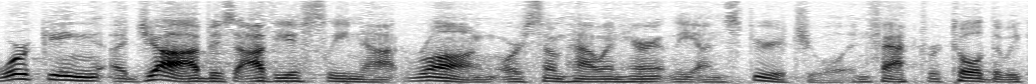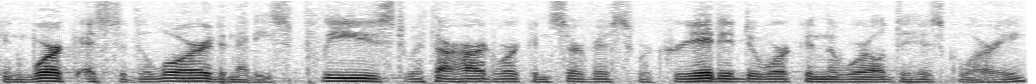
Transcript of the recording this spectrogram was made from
working a job is obviously not wrong or somehow inherently unspiritual. In fact, we're told that we can work as to the Lord and that he's pleased with our hard work and service. We're created to work in the world to his glory.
